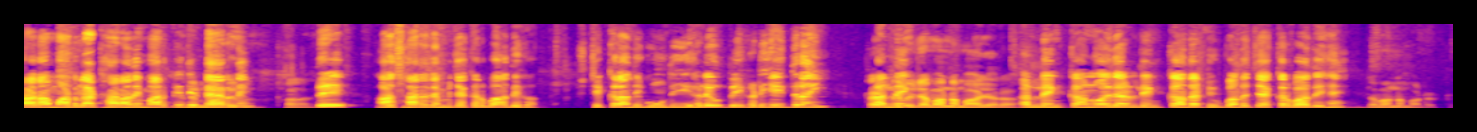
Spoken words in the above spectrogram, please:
18 ਮਾਡਲ ਆ 18 ਦੇ ਮਾਰਕੇ ਦੇ ਟਾਇਰ ਨੇ। 18 ਦੇ। ਤੇ ਆ ਸਾਰੇ ਰਿਮ ਚੈੱਕ ਕਰਵਾ ਦੇਖ ਸਟickਰਾਂ ਦੀ ਗੂੰਦ ਜੀ ਹਲੇ ਉਦਾਂ ਹੀ ਖੜੀ ਹੈ ਇਧਰ ਆਈ। ਟਰੈਕਟਰ ਵੀ ਜਮਾ ਨਵਾਂ ਯਾਰ। ਆ ਲਿੰਕਾਂ ਨੂੰ ਇਹਦਾ ਲਿੰਕਾਂ ਦਾ ਟਿਊਬਾਂ ਦਾ ਚੈੱਕ ਕਰਵਾ ਦੇ ਹੈ। ਜਮਾ ਨਵਾਂ ਟਰੈਕਟਰ।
